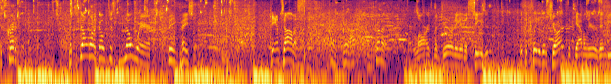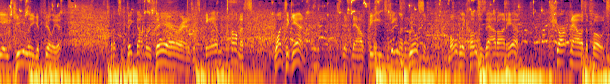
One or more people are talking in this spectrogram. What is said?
It's critical. But you don't want to go just nowhere being patient. Cam Thomas, Man, yeah, I, I was going to. large majority of the season with the Cleveland Charge, the Cavaliers NBA G League affiliate. Put up some big numbers there as it's Cam Thomas once again. Smith now feeds Jalen Wilson. Mobley closes out on him. Sharpe now at the post.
